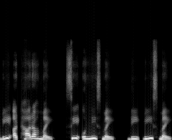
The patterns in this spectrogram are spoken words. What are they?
बी अठारह मई सी उन्नीस मई डी बीस मई।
